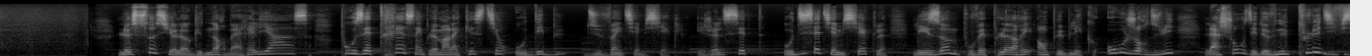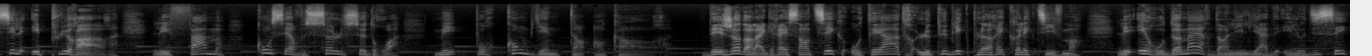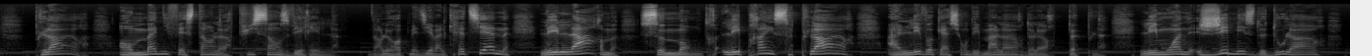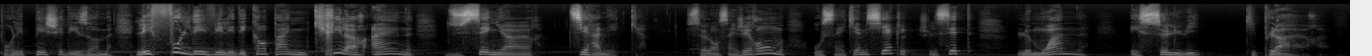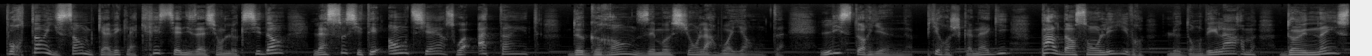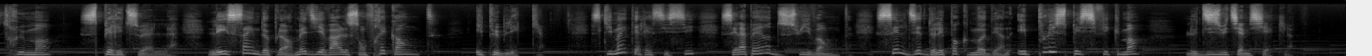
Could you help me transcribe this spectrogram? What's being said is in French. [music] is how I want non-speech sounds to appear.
le sociologue Norbert Elias posait très simplement la question au début du 20e siècle. Et je le cite, Au 17e siècle, les hommes pouvaient pleurer en public. Aujourd'hui, la chose est devenue plus difficile et plus rare. Les femmes conservent seules ce droit, mais pour combien de temps encore? Déjà dans la Grèce antique, au théâtre, le public pleurait collectivement. Les héros d'Homère dans l'Iliade et l'Odyssée pleurent en manifestant leur puissance virile. Dans l'Europe médiévale chrétienne, les larmes se montrent, les princes pleurent à l'évocation des malheurs de leur peuple, les moines gémissent de douleur pour les péchés des hommes, les foules des villes et des campagnes crient leur haine du Seigneur tyrannique. Selon Saint Jérôme, au 5e siècle, je le cite, le moine est celui qui pleure. Pourtant, il semble qu'avec la christianisation de l'Occident, la société entière soit atteinte de grandes émotions larmoyantes. L'historienne Piroshka Nagy parle dans son livre Le don des larmes d'un instrument spirituel. Les scènes de pleurs médiévales sont fréquentes et publiques. Ce qui m'intéresse ici, c'est la période suivante, celle dite de l'époque moderne, et plus spécifiquement le 18e siècle.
